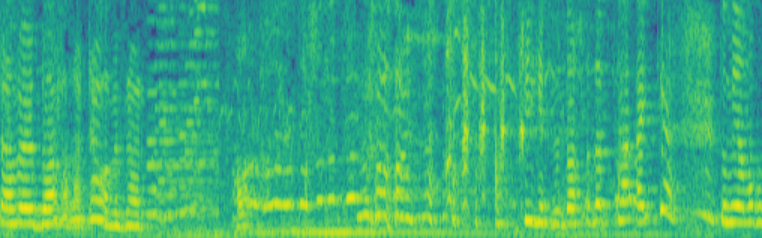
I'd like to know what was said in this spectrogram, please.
তবে দশ হাজার টাকা হবে স্যার। আচ্ছা ঠিক আছে দশ হাজার টাকা তুমি আমাকে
